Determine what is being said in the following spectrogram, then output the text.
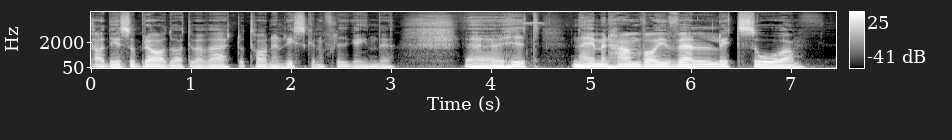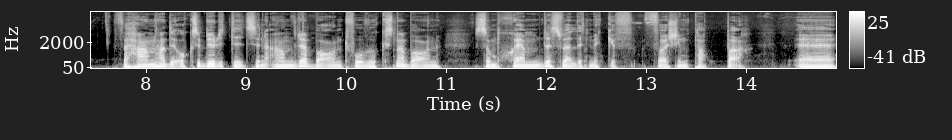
ja det är så bra då att det var värt att ta den risken och flyga in det eh, hit. Nej men han var ju väldigt så, för han hade också bjudit dit sina andra barn, två vuxna barn, som skämdes väldigt mycket för sin pappa. Eh,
